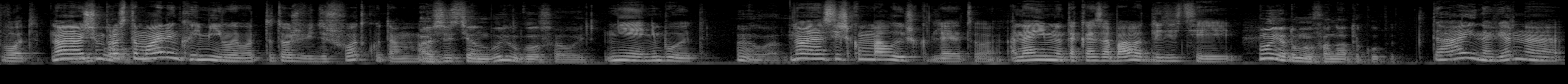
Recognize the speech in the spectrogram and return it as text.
Вот. Но она Неплохо. очень просто маленькая и милая. Вот ты тоже видишь фотку там. Ассистент будет голосовой? Не, не будет. Ну ладно. Ну, она слишком малышка для этого. Она именно такая забава для детей. Ну, я думаю, фанаты купят. Да, и, наверное,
